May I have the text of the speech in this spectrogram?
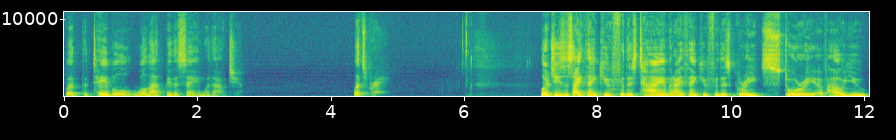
but the table will not be the same without you. Let's pray. Lord Jesus, I thank you for this time and I thank you for this great story of how you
